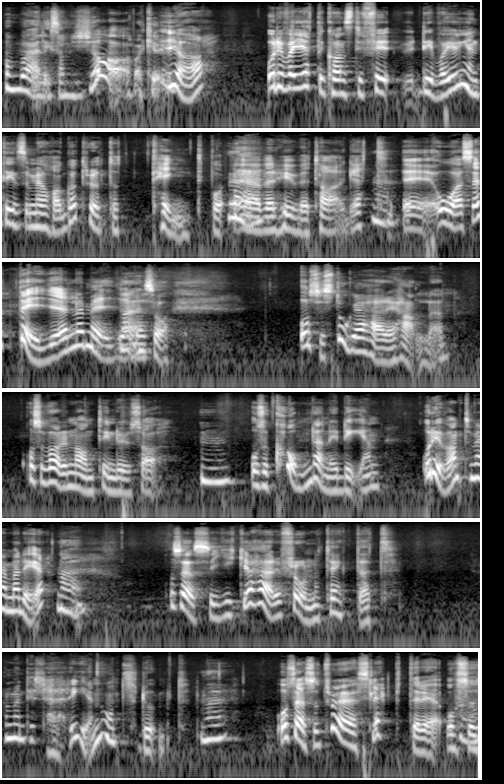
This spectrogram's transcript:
Och bara liksom, ja vad kul. Ja. Och det var jättekonstigt för det var ju ingenting som jag har gått runt och tänkt på Nej. överhuvudtaget. Eh, oavsett dig eller mig Nej. eller så. Och så stod jag här i hallen. Och så var det någonting du sa. Mm. Och så kom den idén. Och det var inte med med det. Nej. Och sen så gick jag härifrån och tänkte att ja, men det där är nog inte så dumt. Nej. Och sen så tror jag jag släppte det och så,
